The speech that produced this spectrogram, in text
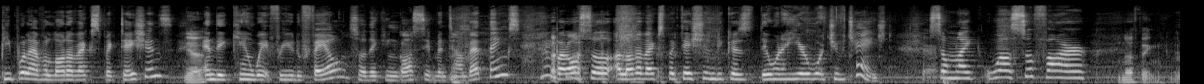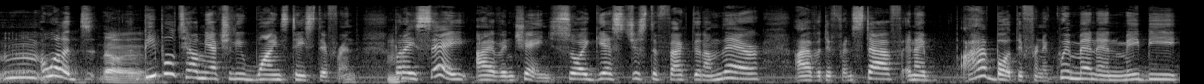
people have a lot of expectations, Yeah. and they can't wait for you to fail so they can gossip and tell bad things. But also a lot of expectation because they want to hear what you've changed. So I'm like, well, so far, Nothing. mm, well, it's, No, uh, people tell me actually wines taste different, but I say I haven't changed. So I guess just the fact that I'm there, I have a different staff, and I I have bought different equipment, and maybe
